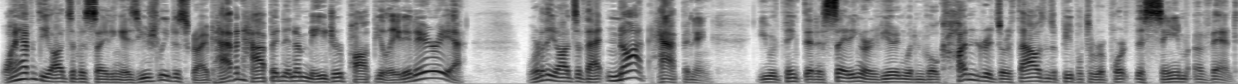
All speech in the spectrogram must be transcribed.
why haven't the odds of a sighting, as usually described, haven't happened in a major populated area? What are the odds of that not happening? You would think that a sighting or a viewing would invoke hundreds or thousands of people to report the same event.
